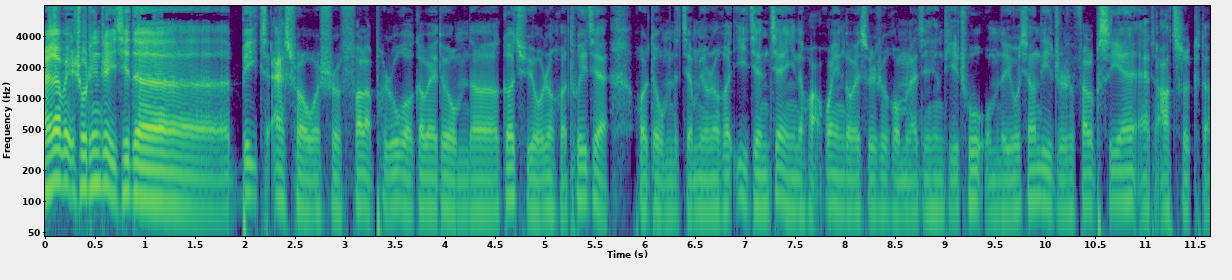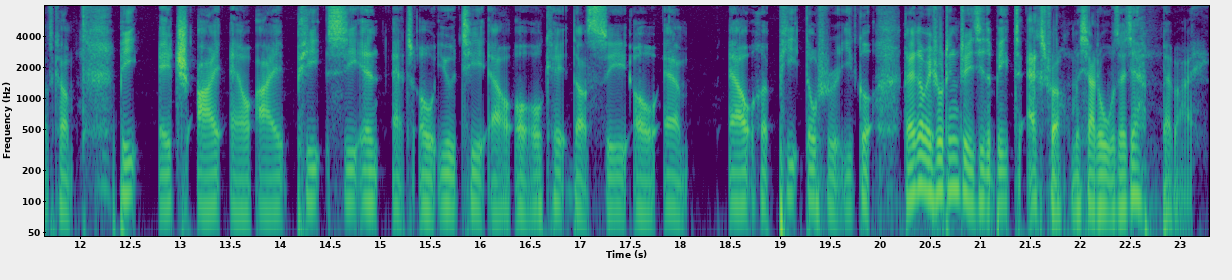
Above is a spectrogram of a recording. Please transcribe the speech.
感谢各位收听这一期的 Beat Extra，我是 Philip。如果各位对我们的歌曲有任何推荐，或者对我们的节目有任何意见建议的话，欢迎各位随时和我们来进行提出。我们的邮箱地址是 philipcn at outlook dot com，b h i l i p c n at o u t l o o k dot c o m。L 和 P 都是一个，感谢各位收听这一期的 Beat Extra，我们下周五再见，拜拜。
